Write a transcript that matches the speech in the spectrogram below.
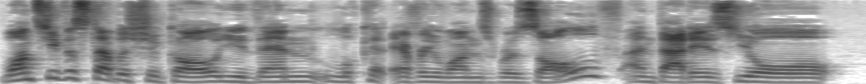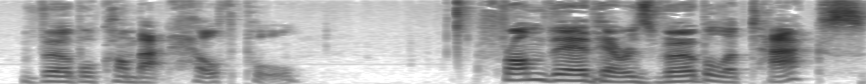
Once you've established your goal, you then look at everyone's resolve, and that is your verbal combat health pool. From there, there is verbal attacks,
